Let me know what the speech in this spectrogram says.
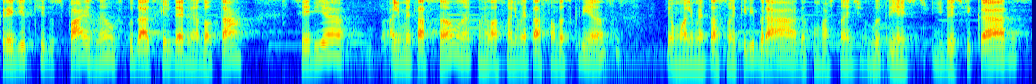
Acredito que dos pais, né, os cuidados que eles devem adotar seria alimentação, né, com relação à alimentação das crianças, ter uma alimentação equilibrada, com bastante nutrientes diversificados,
